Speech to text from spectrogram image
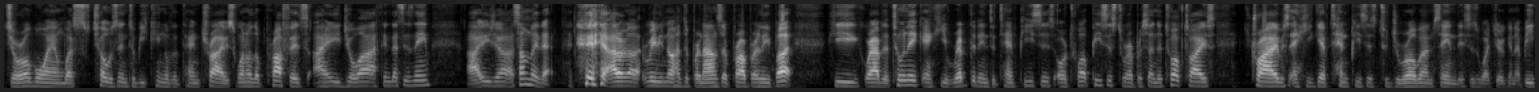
Jeroboam was chosen to be king of the ten tribes. One of the prophets, Ahijah, I think that's his name, Ahijah, something like that. I don't really know how to pronounce it properly, but he grabbed the tunic and he ripped it into 10 pieces or 12 pieces to represent the 12 tribes tribes and he gave 10 pieces to Jeroboam saying this is what you're gonna be.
